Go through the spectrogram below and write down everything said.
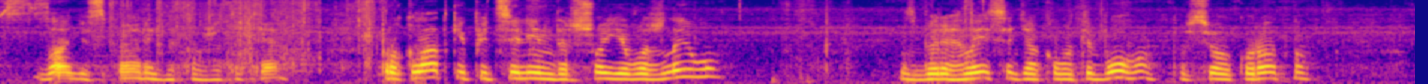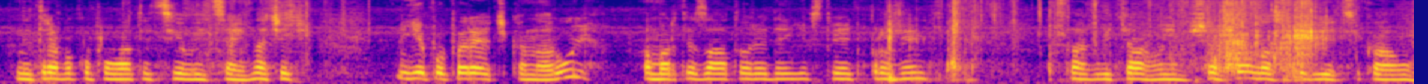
Ззаді, спереді, то вже таке. Прокладки під циліндр, що є важливо збереглися, дякувати Богу, то все акуратно. Не треба купувати цілий цей. Значить, є поперечка на руль, амортизатори, де є, стоять пружинки. Так, витягуємо. Ще що у нас тут є цікавого?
